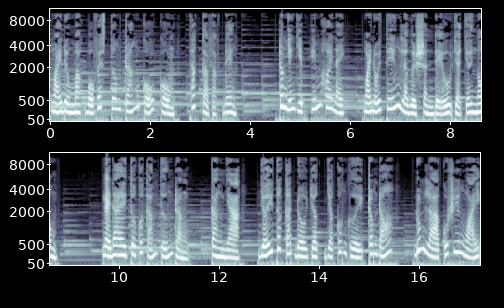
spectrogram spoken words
ngoại đều mặc bộ vest tông trắng cổ cồn, thắt cà vạt đen. Trong những dịp hiếm hoi này, ngoại nổi tiếng là người sành điệu và chơi ngông. Ngày nay tôi có cảm tưởng rằng căn nhà với tất cả đồ vật và con người trong đó đúng là của riêng ngoại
